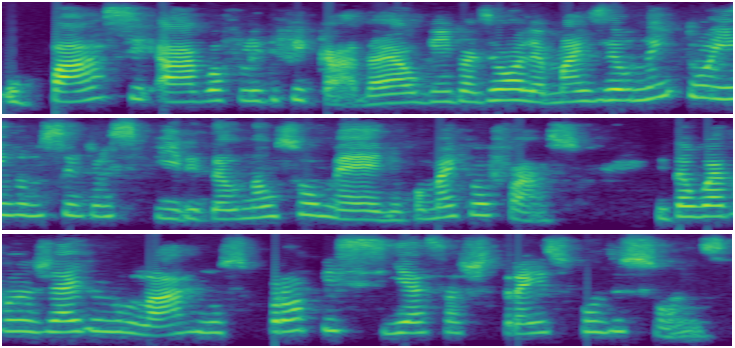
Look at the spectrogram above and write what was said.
O passe água fluidificada. Aí alguém vai dizer: olha, mas eu nem estou indo no centro espírita, eu não sou médium, como é que eu faço? Então, o Evangelho no Lar nos propicia essas três condições.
